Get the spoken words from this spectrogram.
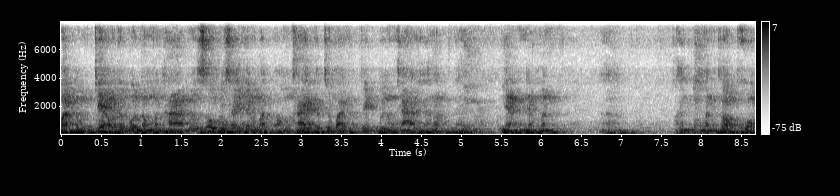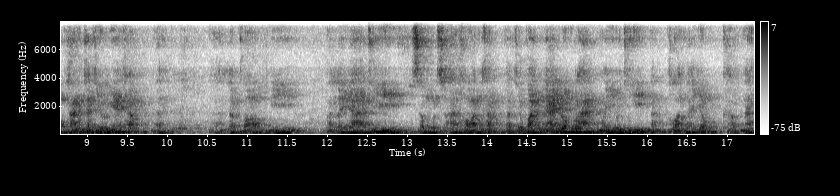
บ้านโนนแก้วตำบลหนองมันทาอำเภอโซพิสัยจังหวัดหนองคายปัจจุบันเป็นบึงการนะครับเนี่ยเนี่ยมันมันก็พัวพันกันอยู่เนี่ยครับแล้วก็มีภรรยาที่สมุทรสาครครับ ปัจจุบันย้ายลกลากมาอยู่ที่นครนายกครับนะ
